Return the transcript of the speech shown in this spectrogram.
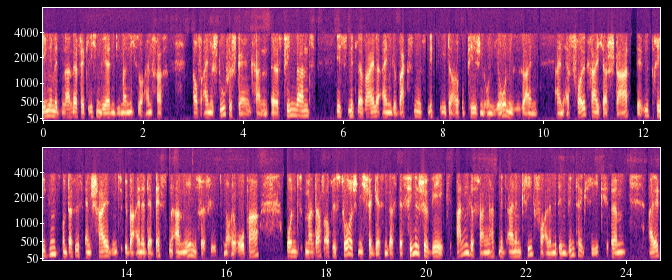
Dinge miteinander verglichen werden, die man nicht so einfach auf eine Stufe stellen kann. Äh, Finnland ist mittlerweile ein gewachsenes Mitglied der Europäischen Union. Es ist ein ein erfolgreicher Staat, der übrigens, und das ist entscheidend, über eine der besten Armeen verfügt in Europa. Und man darf auch historisch nicht vergessen, dass der finnische Weg angefangen hat mit einem Krieg, vor allem mit dem Winterkrieg, ähm, als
